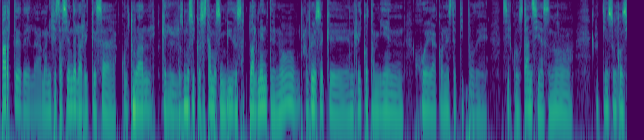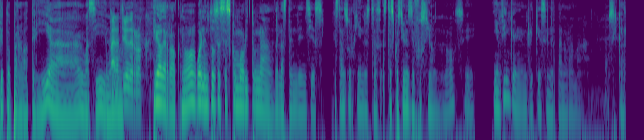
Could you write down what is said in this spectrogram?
parte de la manifestación de la riqueza cultural que los músicos estamos imbuidos actualmente, ¿no? Por ejemplo, yo sé que Enrico también juega con este tipo de circunstancias, ¿no? Creo que tienes un concierto para batería, algo así, ¿no? Para trío de rock. Trío de rock, ¿no? Bueno, entonces es como ahorita una de las tendencias que están surgiendo estas, estas cuestiones de fusión, ¿no? Sí. Y en fin, que enriquecen el panorama musical.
